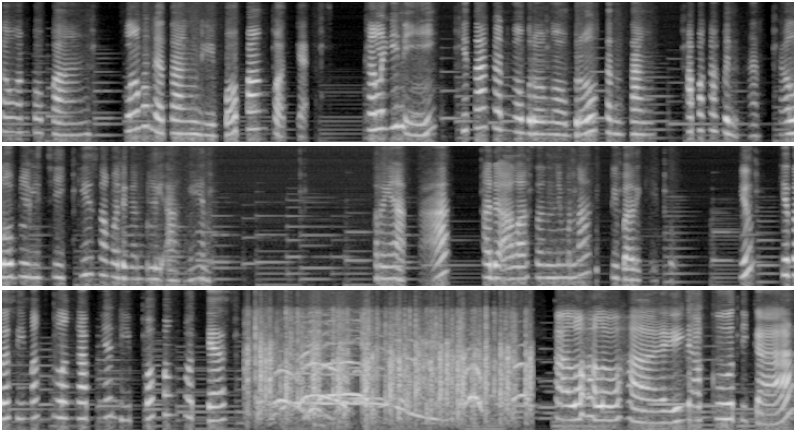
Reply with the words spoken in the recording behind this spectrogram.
kawan Popang, selamat datang di Popang Podcast. Kali ini kita akan ngobrol-ngobrol tentang apakah benar kalau beli ciki sama dengan beli angin. Ternyata ada alasan yang menarik di balik itu. Yuk kita simak selengkapnya di Popang Podcast. Halo halo hai, aku Tika.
